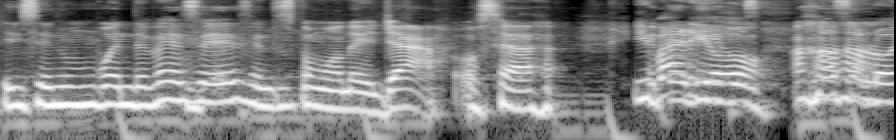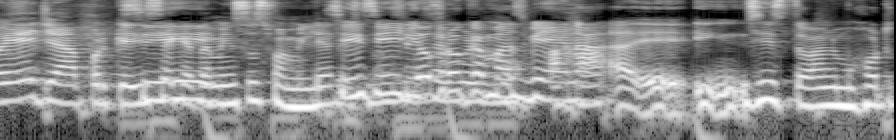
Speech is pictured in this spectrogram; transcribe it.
le dicen un buen de veces, entonces como de ya, o sea. Y ¿qué te varios, no solo ella, porque dice Sí. que también sus familiares. Sí, ¿no? sí, yo creo que más bien, ah, eh, insisto, a lo mejor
